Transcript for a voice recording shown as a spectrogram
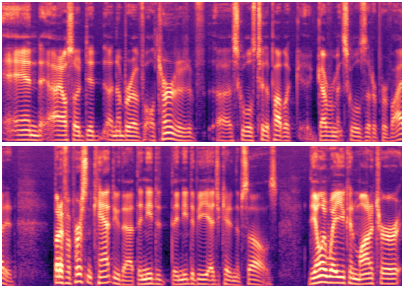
and I also did a number of alternative uh, schools to the public government schools that are provided. But if a person can't do that, they need to they need to be educating themselves the only way you can monitor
